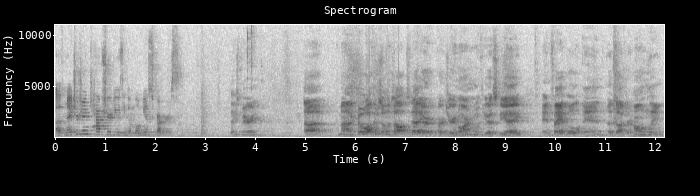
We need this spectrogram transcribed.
of nitrogen captured using ammonia scrubbers. Thanks, Mary. Uh, my co-authors on the talk today are, are, Jerry Martin with USDA and Fayetteville and uh, Dr. Hong Lee,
